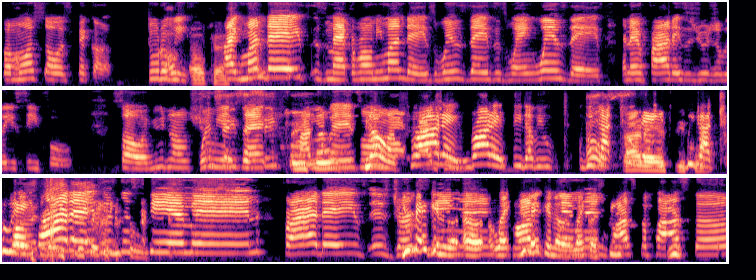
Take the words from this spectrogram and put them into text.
But oh. more so is pick up through the Oh, week. Okay. Like Mondays is macaroni Mondays, Wednesdays is wing Wednesdays, and then Fridays is usually seafood. So if you know, shoot me a Wednesdays is text. seafood. My number is on No, my Friday, IG. Friday, CW. We Oh, got two Friday days. is We seafood. got two days. Fridays is the seafood. scamming. Fridays is jerk You making a- a- like- you garlic making a- like a sea- pasta pasta.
